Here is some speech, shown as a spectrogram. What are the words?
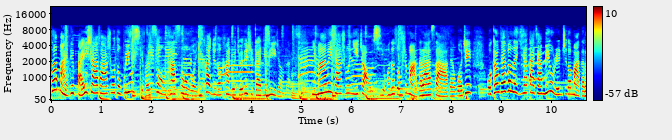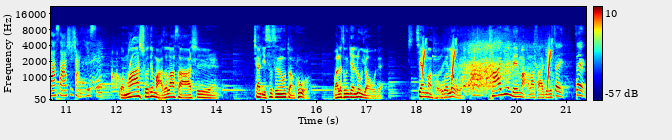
他买的白沙发说都不用媳妇儿伺候他伺候我，一看就能看出绝对是干净利整的。你妈为啥说你找喜欢的都是马德拉撒的？我这我刚才问了一下大家，没有人知道马德拉撒是啥意思。我妈说的马德拉撒是像李思思那种短裤，完了中间露腰的，肩膀头子露的。她认为马拉撒就是在在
